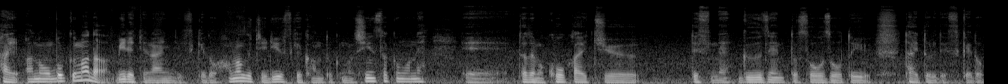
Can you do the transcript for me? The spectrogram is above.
はいあの僕まだ見れてないんですけど濱口竜介監督の新作もね、えー、例えば公開中ですね「偶然と想像」というタイトルですけど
